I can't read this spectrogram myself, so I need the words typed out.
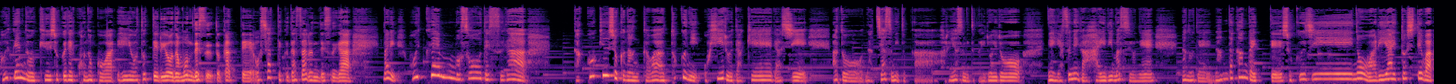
保育園の給食でこの子は栄養をとっているようなもんですとかっておっしゃってくださるんですが、やっぱり保育園もそうですが、学校給食なんかは特にお昼だけだし、あと夏休みとか春休みとかいろいろね、休みが入りますよね。なので、なんだかんだ言って食事の割合としては、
